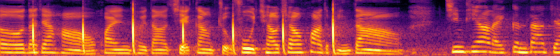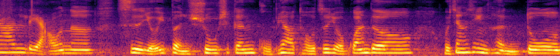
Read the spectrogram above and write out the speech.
Hello，大家好，欢迎回到斜杠主妇悄悄话的频道。今天要来跟大家聊呢，是有一本书是跟股票投资有关的哦。我相信很多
